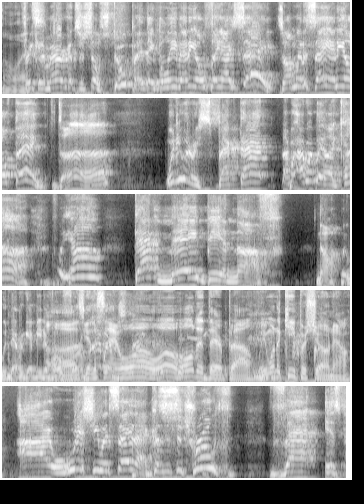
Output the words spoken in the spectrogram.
Oh, that's- Freaking Americans are so stupid. They believe any old thing I say. So I'm going to say any old thing. Duh. Would you respect that? I, would be like, ah, well, yeah, that may be enough. No, it would never get me to vote Uh, I was I would say, whoa, whoa, hold it there, pal. We want to keep a show now. I wish he would say that because it's the truth. That is,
